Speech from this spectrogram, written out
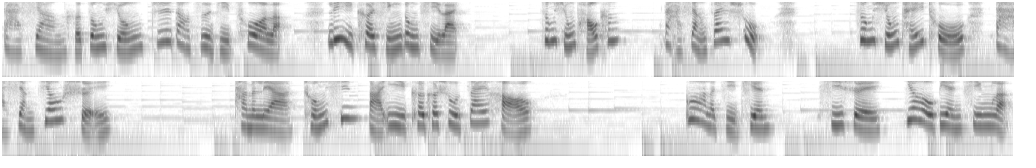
大象和棕熊知道自己错了。立刻行动起来！棕熊刨坑，大象栽树；棕熊培土，大象浇水。他们俩重新把一棵棵树栽好。过了几天，溪水又变清了，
